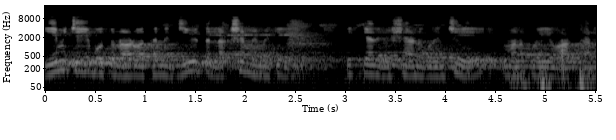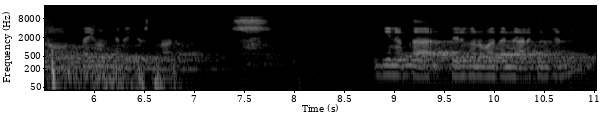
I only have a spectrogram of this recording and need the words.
ఏమి చేయబోతున్నాడు? అతని జీవిత లక్ష్యం ఏమిటి? ఇత్యాది విషయాల గురించి మనకు ఈ వాక్యాల్లో దైవం తెలియజేస్తున్నాడు. దీని యొక్క తెలుగు అనువాదాన్ని ఆలకించండి.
